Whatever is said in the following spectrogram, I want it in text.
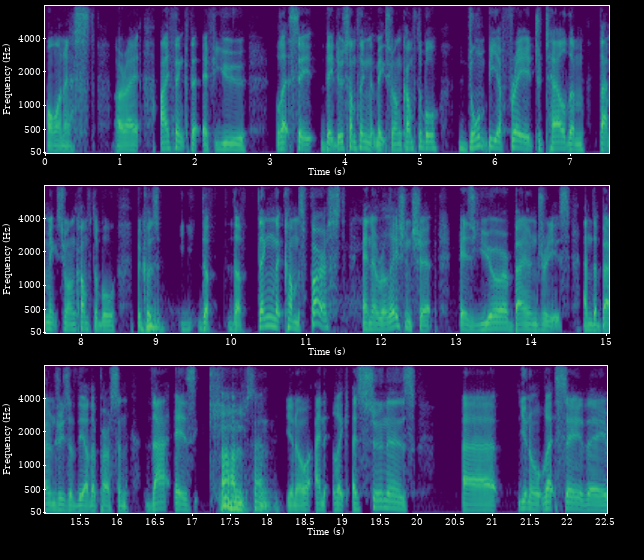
honest all right? I think that if you let's say they do something that makes you uncomfortable don't be afraid to tell them that makes you uncomfortable because y the the thing that comes first in a relationship is your boundaries and the boundaries of the other person. That is key 100%. you know? And like as soon as uh you know let's say they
